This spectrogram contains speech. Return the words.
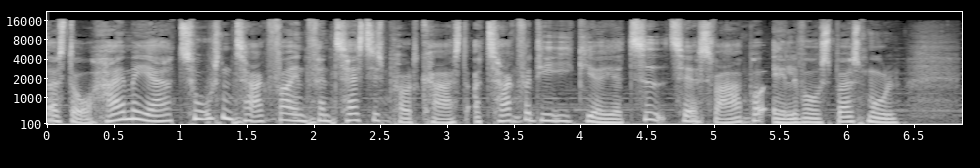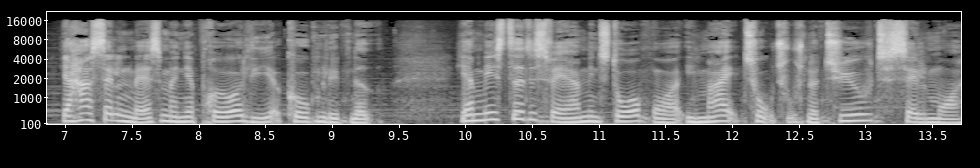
Der står, hej med jer. Tusind tak for en fantastisk podcast, og tak fordi I giver jer tid til at svare på alle vores spørgsmål. Jeg har selv en masse, men jeg prøver lige at kåbe dem lidt ned. Jeg mistede desværre min storebror i maj 2020 til selvmord.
